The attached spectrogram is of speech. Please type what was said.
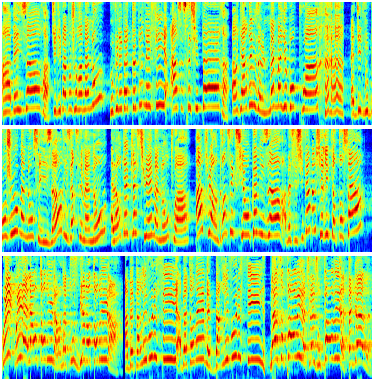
Ah, Isor, tu dis pas bonjour à Manon? Vous voulez pas de copine, les filles? Ah, ça serait super Ah, regardez, vous avez le même maillot bon point. Ah, Dites-vous bonjour, Manon, c'est Isor, Isor, c'est Manon. Alors, en quelle classe tu es, Manon, toi? Ah, tu es en grande section, comme Isor. Ah bah c'est super, ma chérie, t'entends ça? Oui, oui, elle a entendu, là, on a tous bien entendu, là. Ah bah parlez-vous, les filles. Ah bah attendez, mais parlez-vous, les filles. Non, elles ont pas envie, là, ta gueule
